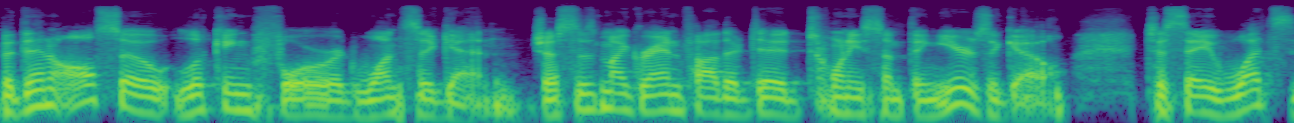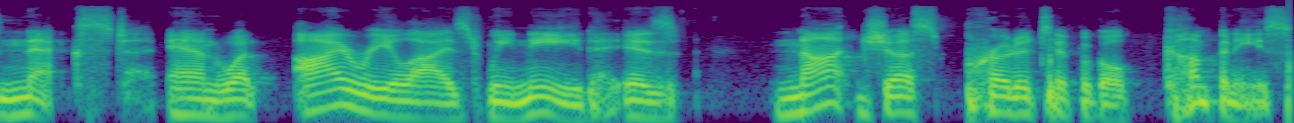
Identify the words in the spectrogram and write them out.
But then also looking forward once again, just as my grandfather did 20 something years ago, to say, what's next? And what I realized we need is not just prototypical companies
